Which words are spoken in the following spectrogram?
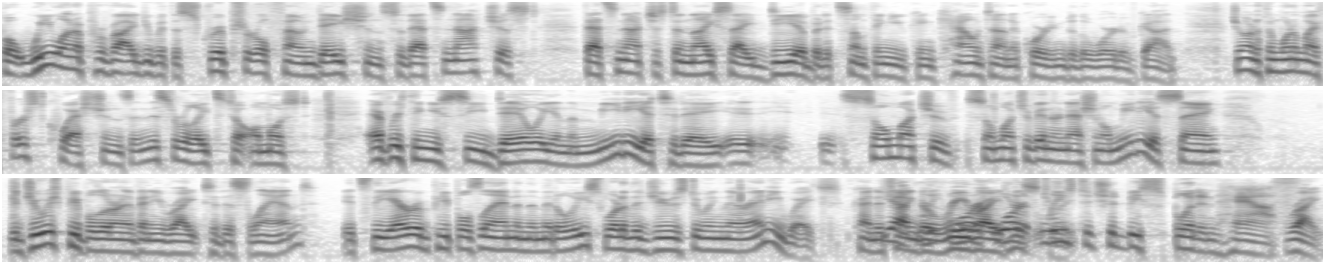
But we want to provide you with the scriptural foundation, so that's not just that's not just a nice idea, but it's something you can count on according to the Word of God. Jonathan, one of my first questions, and this relates to almost everything you see daily in the media today. So much of so much of international media is saying the Jewish people don't have any right to this land. It's the Arab people's land in the Middle East. What are the Jews doing there anyway? Kind of yeah, trying to or, rewrite or, history. Or at least it should be split in half. Right.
